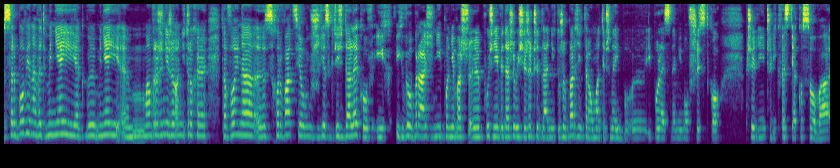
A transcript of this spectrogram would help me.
Serbowie nawet mniej, jakby mniej, e, mam wrażenie, że oni trochę, ta wojna z Chorwacją już jest gdzieś daleko w ich, ich wyobraźni, ponieważ później wydarzyły się rzeczy dla nich dużo bardziej traumatyczne i, i bolesne mimo wszystko czyli, czyli kwestia Kosowa.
